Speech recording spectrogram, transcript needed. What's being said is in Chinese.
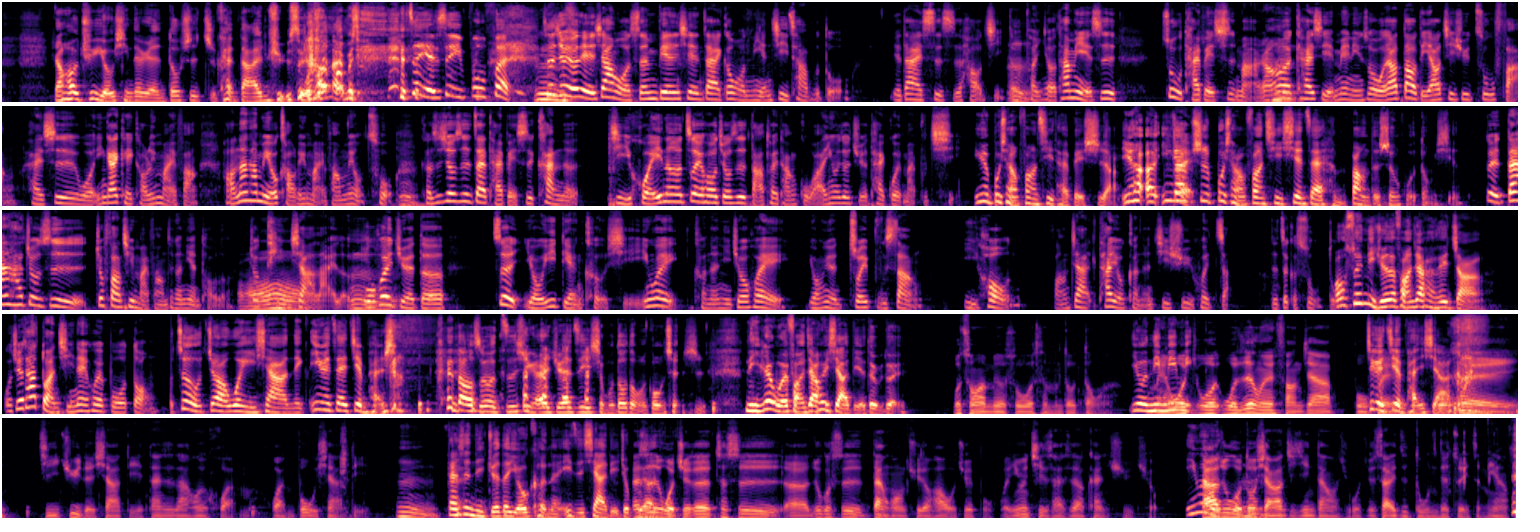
然后去游行的人都是只看大安区，所以他买不起。这也是一部分，这就有点像我身边现在跟我年纪差不多，也大概四十好几的朋友，他们也是住台北市嘛，然后开始也面临说，我要到底要继续租房，还是我应该可以考虑买房？好，那他们有考虑买房没有错，嗯，可是就是在台北市看了。几回呢？最后就是打退堂鼓啊，因为就觉得太贵，买不起。因为不想放弃台北市啊，因为呃，应该是不想放弃现在很棒的生活动线。对，但是他就是就放弃买房这个念头了，就停下来了。哦，我会觉得这有一点可惜，因为可能你就会永远追不上以后房价，它有可能继续会涨的这个速度。哦，所以你觉得房价还会涨？我觉得它短期内会波动，这我就要问一下那个，因为在键盘上 看到所有资讯而觉得自己什么都懂的工程师，你认为房价会下跌，对不对？我从来没有说我什么都懂啊，因为你明明我我我认为房价不会这个键盘侠会急剧的下跌，但是它会缓缓步下跌。嗯，但是你觉得有可能一直下跌就不要？但是我觉得这是呃，如果是蛋黄区的话，我觉得不会，因为其实还是要看需求。因为大家如果都想要挤进蛋黄区，我就是要一直堵你的嘴，怎么样？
